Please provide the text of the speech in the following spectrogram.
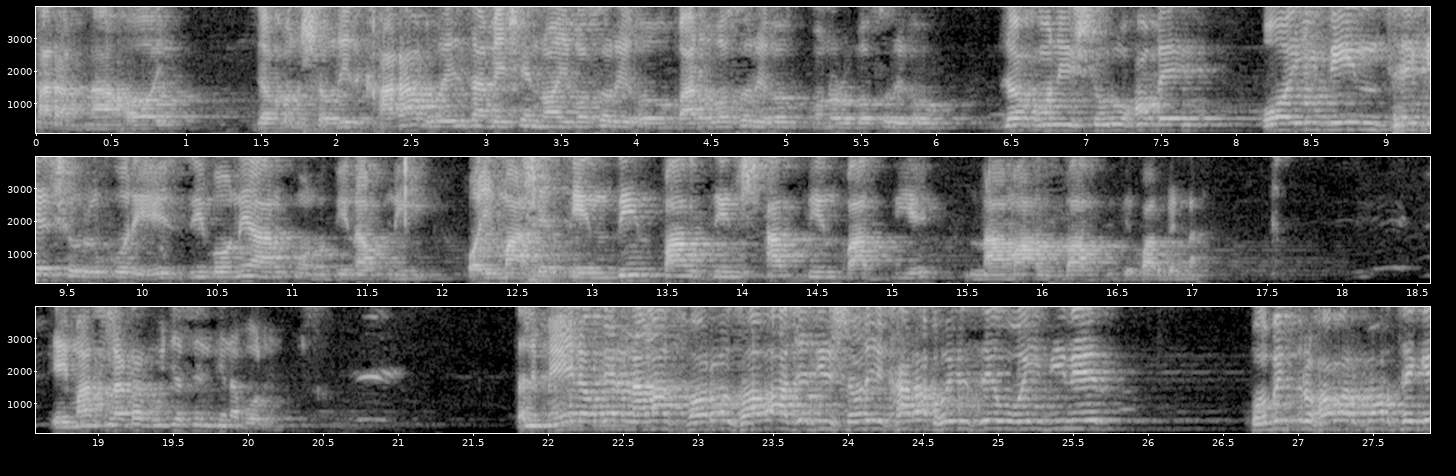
খারাপ না হয়, যখন শরীর খারাপ হয়ে যাবে, সে নয় বছরে হোক, বারো বছরে হোক, পনেরো বছরে হোক, যখনই শুরু হবে, ওই দিন থেকে শুরু করে জীবনে আর কোনোদিন আপনি ওই মাসে তিন দিন, পাঁচ দিন, সাত দিন বাদ দিয়ে নামাজ বাদ দিতে পারবেন না। এই মাসলাটা বুঝেছেন কিনা বলেন? তাহলে মেয়ে লোকের নামাজ ফরজ হওয়া, যদি শরীর খারাপ হয়েছে, ওই দিনের পবিত্র হওয়ার পর থেকে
